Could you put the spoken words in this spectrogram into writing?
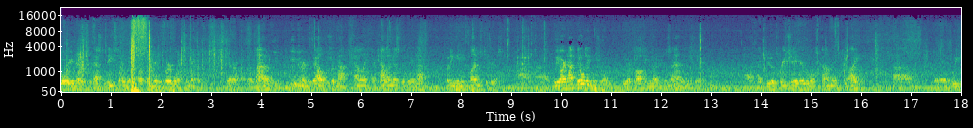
a lawyer, never professed to be so, but also many verbal commitments that are, are bindable. Current developers are not telling, are telling us that they're not putting any funds to this. Uh, We are not building this road. We are talking about the design of this road. I do appreciate everyone's comments tonight. Um, And as we you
